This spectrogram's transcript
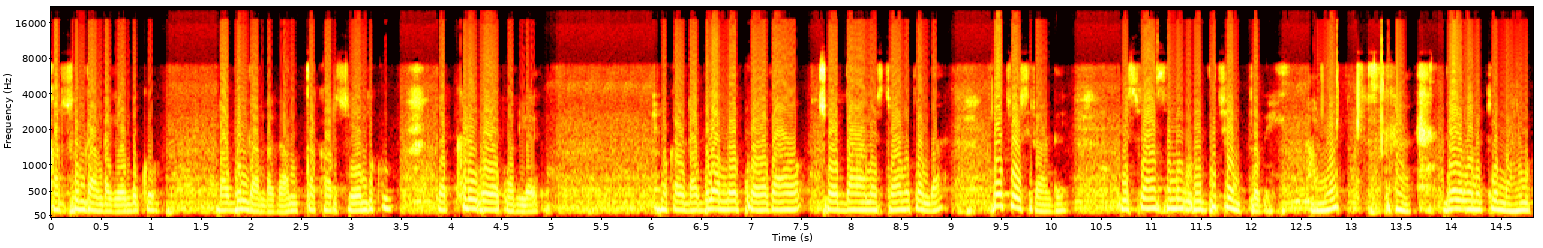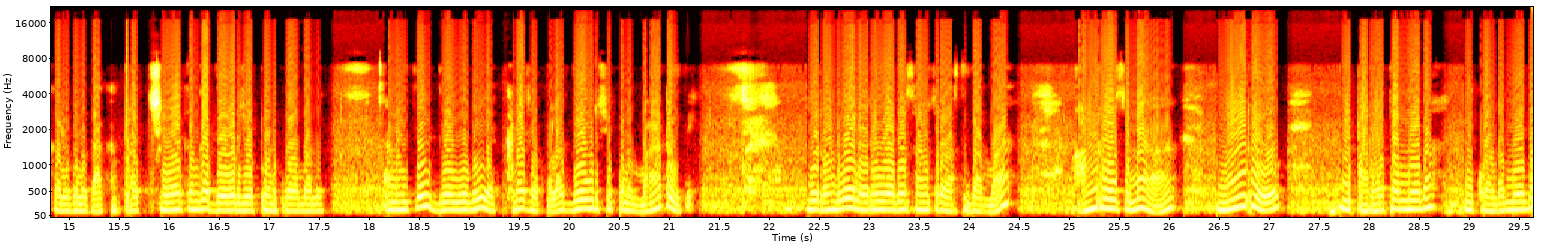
ఖర్చులు దండగ ఎందుకు? డబ్బులు దండగ. అంత ఖర్చు ఎందుకు? ఎక్కడికి పోయే పని లేదు. ఒక డబ్బులు పోదాం చూద్దాం అనే స్తోమత ఉందా? చూసి రండి. విశ్వాసము వృద్ధి చెందుతుంది. అమ్మ దేవునికి మహిమ కలుగును కాక ప్రత్యేకంగా దేవుడు చెప్పుకుంటూ పోమని అని అయితే దేవుడు ఎక్కడా చెప్పాల? దేవుడు చెప్పిన మాట ఇది. ఈ రెండు వేల ఇరవై ఐదో సంవత్సరం వస్తుందమ్మా ఆ రోజున మీరు ఈ పర్వతం మీద ఈ కొండ మీద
